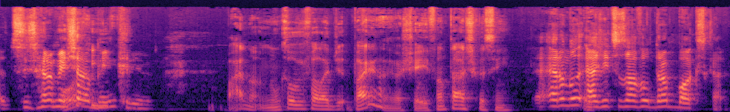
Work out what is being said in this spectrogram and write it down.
Sinceramente, Pô, era que... bem incrível. Pá, não, nunca ouvi falar de. Pai, eu achei fantástico, assim. Era no... A gente usava o Dropbox, cara.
